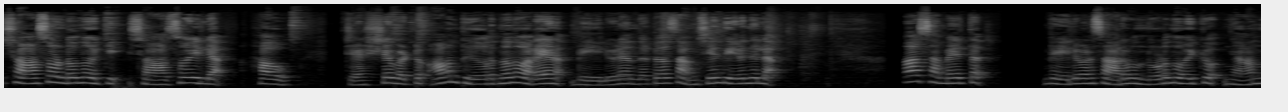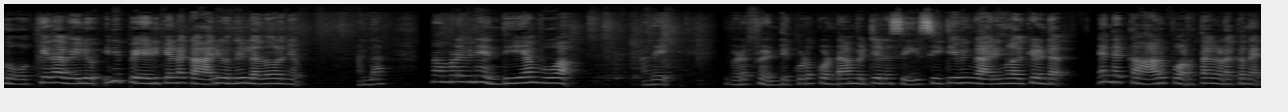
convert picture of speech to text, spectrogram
ശ്വാസം ഉണ്ടോന്ന് നോക്കി. ശ്വാസവും ഇല്ല. ഹൗ രക്ഷപ്പെട്ടു. അവൻ തീർന്നെന്ന് പറയണം. വേലുവിന് എന്നിട്ട് സംശയം തീരുന്നില്ല. ആ സമയത്ത് വേലു പറഞ്ഞു സാറ് ഒന്നുകൂടെ നോക്കിക്കോ. ഞാൻ നോക്കിയതാ വേലു. ഇനി പേടിക്കേണ്ട കാര്യമൊന്നുമില്ല എന്ന് പറഞ്ഞു. അല്ല നമ്മൾ ഇവനെ എന്ത് ചെയ്യാൻ പോവാ? അതെ ഇവിടെ ഫ്രണ്ടിൽ കൂടെ കൊണ്ടുപോകാൻ പറ്റില്ല. സി സി ടി വിയും കാര്യങ്ങളൊക്കെ ഉണ്ട്. എന്റെ കാർ പുറത്താ കിടക്കുന്നത്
